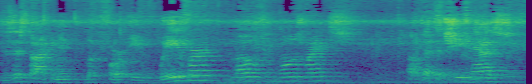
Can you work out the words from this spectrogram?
does this document look for a waiver of those rights? Of that the chief has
